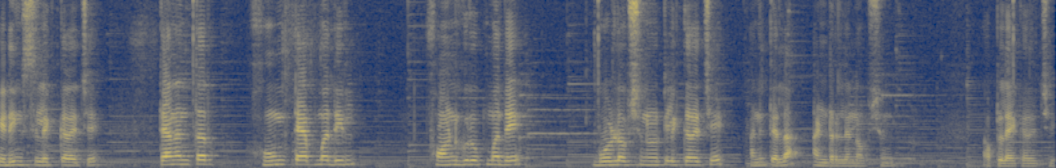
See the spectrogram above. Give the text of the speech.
हेडिंग सिलेक्ट करायचे. त्यानंतर होम टॅबमधील फॉन्ट ग्रुपमध्ये बोल्ड ऑप्शनवर क्लिक करायचे आणि त्याला अंडरलाईन ऑप्शन अप्लाय करायचे.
